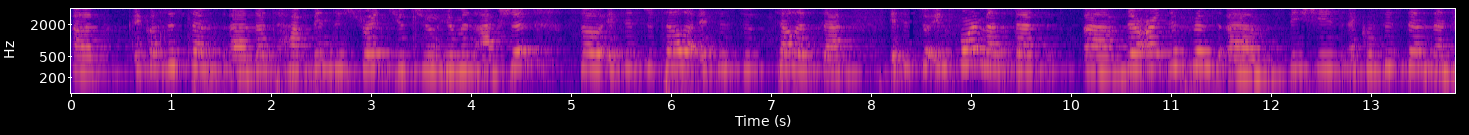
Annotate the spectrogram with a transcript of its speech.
uh, ecosystems uh, that have been destroyed due to human action. So it is to tell it is to tell us that it is to inform us that um, there are different um, species, ecosystems, and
